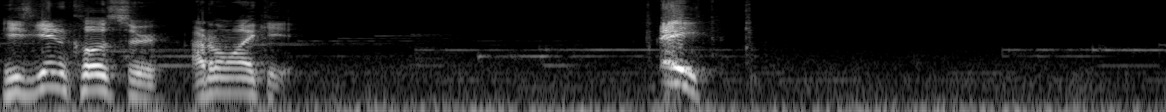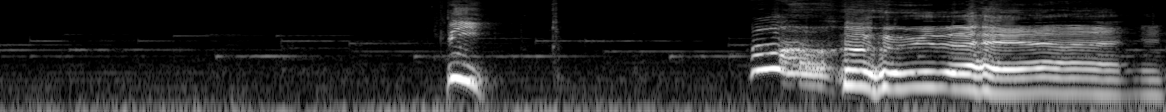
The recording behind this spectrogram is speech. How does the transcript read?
He's getting closer. I don't like it. A. B. Oh,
